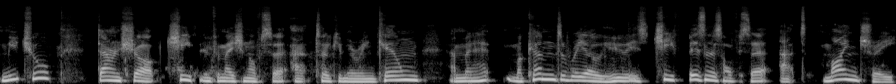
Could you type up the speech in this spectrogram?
Mutual, Darren Sharp, Chief Information Officer at Tokio Marine Kiln, and Mukund Rao, who is Chief Business Officer at Mindtree.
